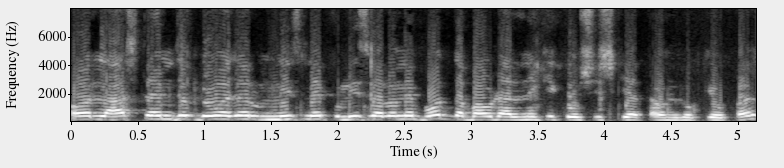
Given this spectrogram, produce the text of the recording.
और लास्ट टाइम जब 2019 में पुलिस वालों ने बहुत दबाव डालने की कोशिश किया था उन लोग के ऊपर,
